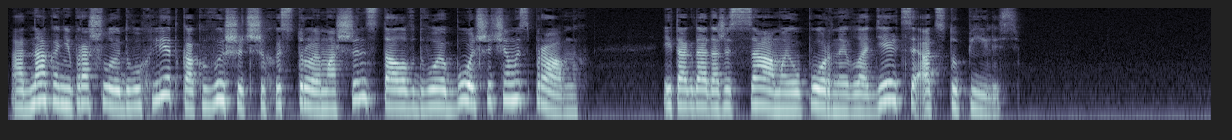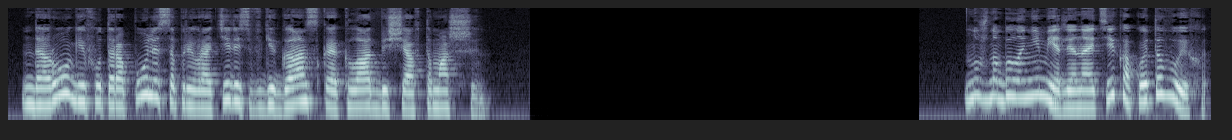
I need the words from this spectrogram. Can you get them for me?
Однако не прошло и двух лет, как вышедших из строя машин стало вдвое больше, чем исправных. И тогда даже самые упорные владельцы отступились. Дороги Футарополиса превратились в гигантское кладбище автомашин. Нужно было немедленно найти какой-то выход.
